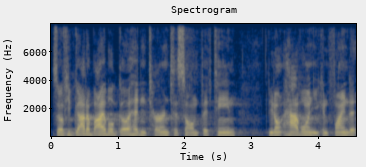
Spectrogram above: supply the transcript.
So if you've got a Bible, go ahead and turn to Psalm 15. If you don't have one, you can find it.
